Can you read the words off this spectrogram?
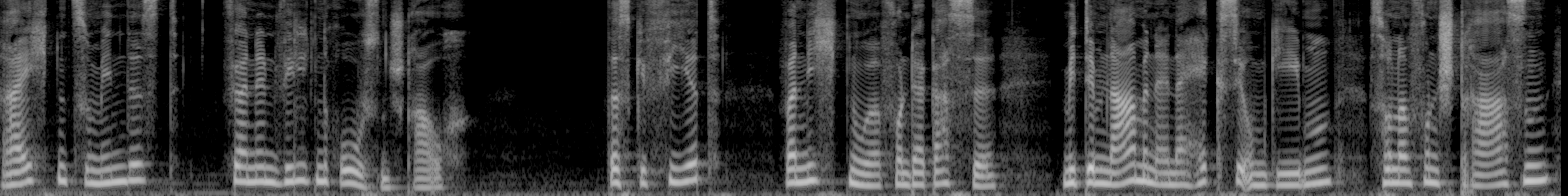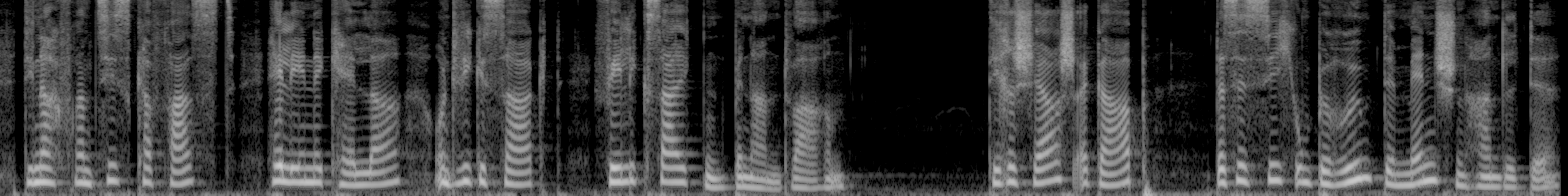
reichten zumindest für einen wilden Rosenstrauch. Das Geviert war nicht nur von der Gasse mit dem Namen einer Hexe umgeben, sondern von Straßen, die nach Franziska Fast, Helene Keller und wie gesagt Felix Salten benannt waren. Die Recherche ergab, dass es sich um berühmte Menschen handelte,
